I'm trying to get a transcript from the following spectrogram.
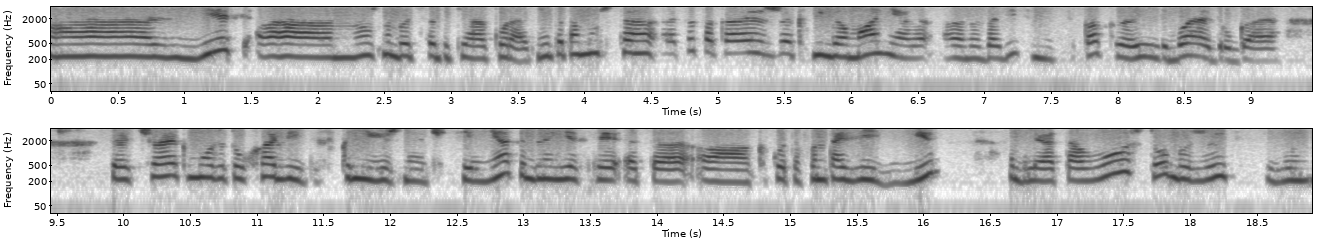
А, здесь а, нужно быть все-таки аккуратнее, потому что это такая же книгомания а, на зависимости, как и любая другая. То есть человек может уходить в книжное чтение, особенно если это а, какой-то фантазийный мир, для того, чтобы жить в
